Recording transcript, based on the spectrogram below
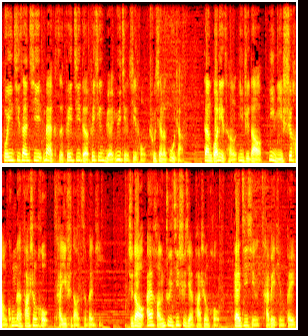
波音七三七 MAX 飞机的飞行员预警系统出现了故障，但管理层一直到印尼失航空难发生后才意识到此问题，直到埃航坠机事件发生后，该机型才被停飞。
